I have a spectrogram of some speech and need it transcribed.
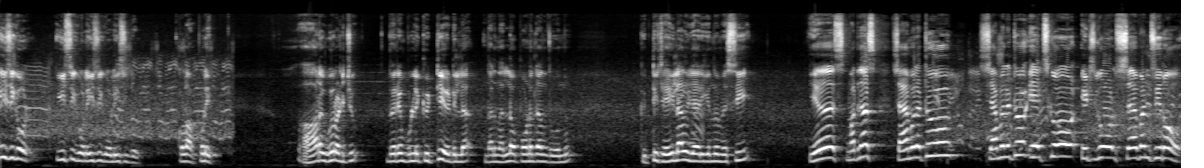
easy goal easy goal easy goal easy goal കൊള്ളാം പൊളി ആറ് ഗോൾ അടിച്ചു. ഇതുവരെയും പുള്ളി ക്വിറ്റ് ചെയ്തിട്ടില്ല. എന്തായാലും നല്ല ഒപ്പോണന്റാണെന്ന് തോന്നുന്നു. ക്വിറ്റ് ചെയ്യില്ല എന്ന് വിചാരിക്കുന്നു Messi. Yes Martinez Samuel Eto'o Samuel Eto'o it's goal seven zero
